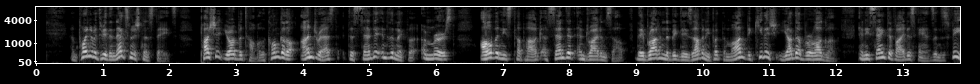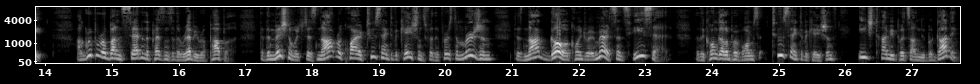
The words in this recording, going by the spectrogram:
And point number three, the next Mishnah states, Pashit Yor B'Tava, the Kohen Gadol undressed, descended into the mikveh, immersed, Alvanis Tapag ascended and dried himself. They brought him the bigdei zav and he put them on, Vikidish Yada Baraglav, and he sanctified his hands and his feet. A group of Rabban said in the presence of the Rebbe, Rav Papa, that the Mishnah, which does not require two sanctifications for the first immersion, does not go according to Rebbe since he said that the Kohen Gadol performs two sanctifications each time he puts on new begadim.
